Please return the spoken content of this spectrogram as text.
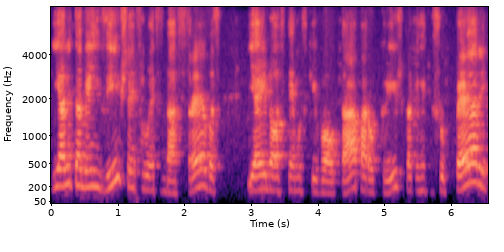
E ali também existe a influência das trevas, e aí nós temos que voltar para o Cristo, para que a gente supere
